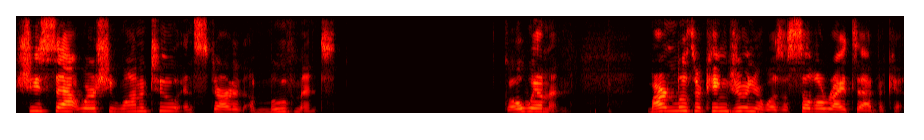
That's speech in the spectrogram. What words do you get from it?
She sat where she wanted to and started a movement. Go women. Martin Luther King Jr. was a civil rights advocate.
